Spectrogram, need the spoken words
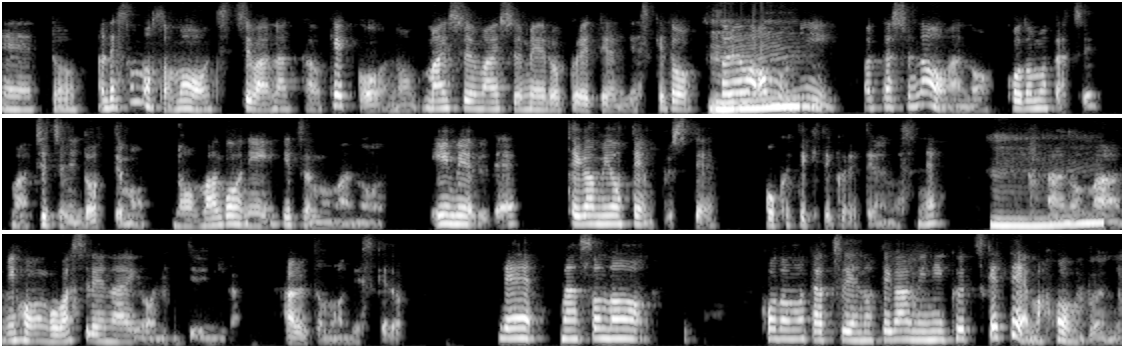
えっ、と、あで、そもそも父はなんか結構あの毎週毎週メールをくれてるんですけど、それは主に私のあの子供たち、まあ父にとってもの孫にいつもあの、E メールで手紙を添付して送ってきてくれてるんですね。う。うんあの、まあ日本語忘れないようにっていう意味があると思うんですけど。で、まあその子供たちへの手紙にくっつけて、まあ本文に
